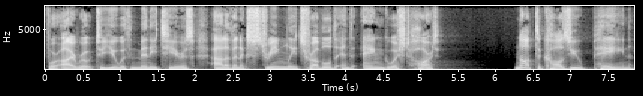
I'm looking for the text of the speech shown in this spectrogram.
For I wrote to you with many tears out of an extremely troubled and anguished heart, not to cause you pain,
